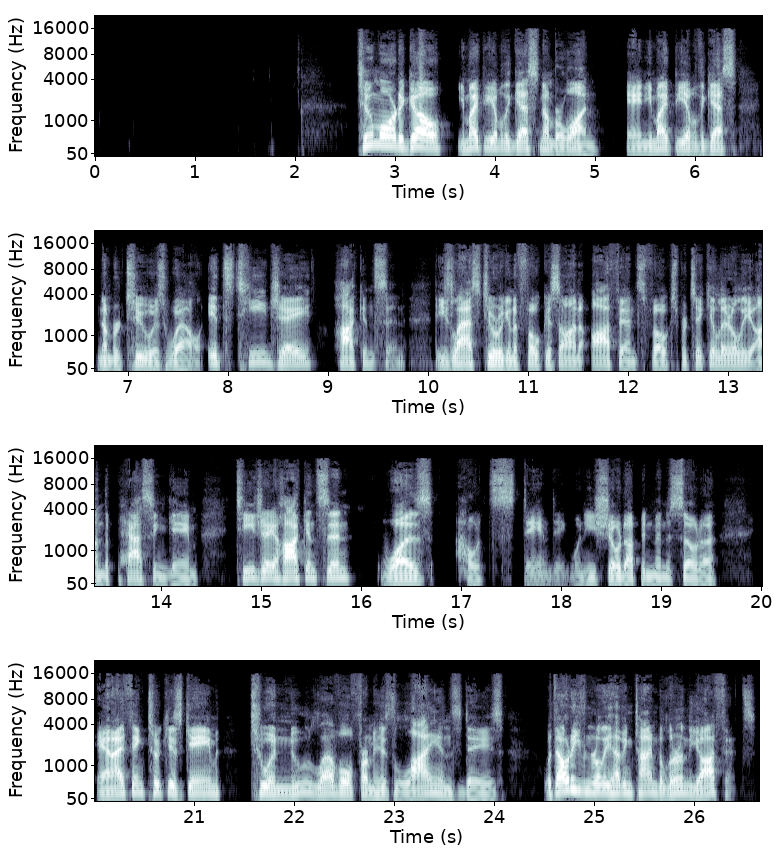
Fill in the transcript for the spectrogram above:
Two more to go. You might be able to guess number one, and you might be able to guess number two as well. It's TJ Hockenson. These last two are going to focus on offense, folks, particularly on the passing game. TJ Hockenson was outstanding when he showed up in Minnesota, and I think took his game to a new level from his Lions days without even really having time to learn the offense.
